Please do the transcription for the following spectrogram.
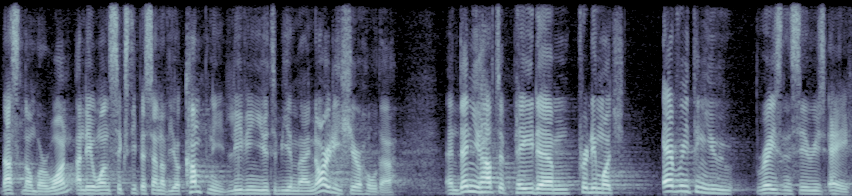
That's number one. And they want 60% of your company, leaving you to be a minority shareholder. And then you have to pay them pretty much everything you raised in Series A.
